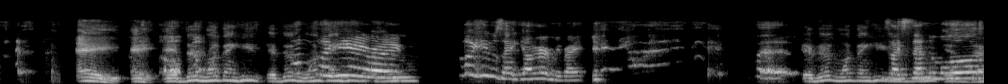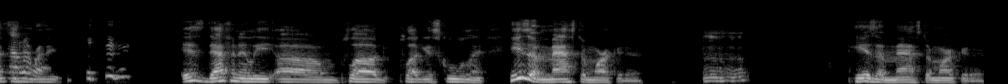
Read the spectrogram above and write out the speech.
hey, hey, if there's one thing he's if there's one thing he right. do, look, he was like, Y'all heard me, right? if there's one thing he's, he's like send them all it's definitely um plug plug his schooling. He's a master marketer. Mm-hmm. He is a master marketer.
